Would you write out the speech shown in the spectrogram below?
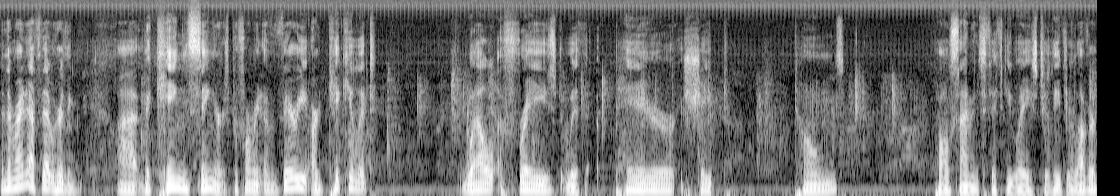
And then right after that, we heard the uh, the King Singers performing a very articulate, well phrased with pear-shaped tones. Paul Simon's 50 Ways to Leave Your Lover.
